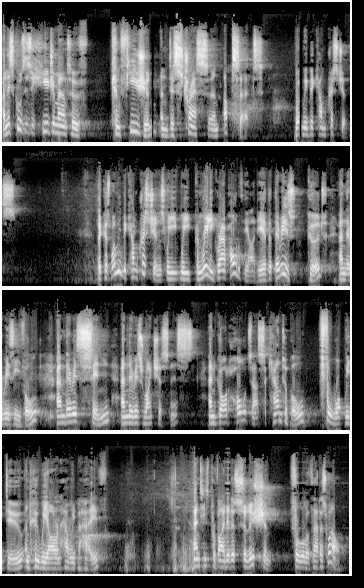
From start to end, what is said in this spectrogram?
And this causes a huge amount of confusion and distress and upset when we become Christians. Because when we become Christians, we, we can really grab hold of the idea that there is good and there is evil and there is sin and there is righteousness and God holds us accountable for what we do and who we are and how we behave. And He's provided a solution for all of that as well.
